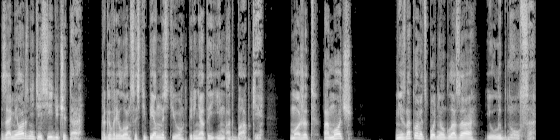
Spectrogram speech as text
«Замерзнете, сидючи-то», — проговорил он со степенностью, перенятой им от бабки. «Может, помочь?» Незнакомец поднял глаза и улыбнулся.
